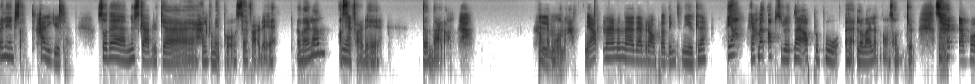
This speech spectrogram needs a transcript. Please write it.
veldig interessant. Herregud. Så det, nå skal jeg bruke helga mi på å se ferdig Love Island, og se Ja. ferdig den der, da. Hele måned. Ja, nei, men eh, det er bra oppladning til ny uke, det. Ja, Ja. men absolutt Nei, apropos eh, Love Island og sånn tull, så hørte jeg på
